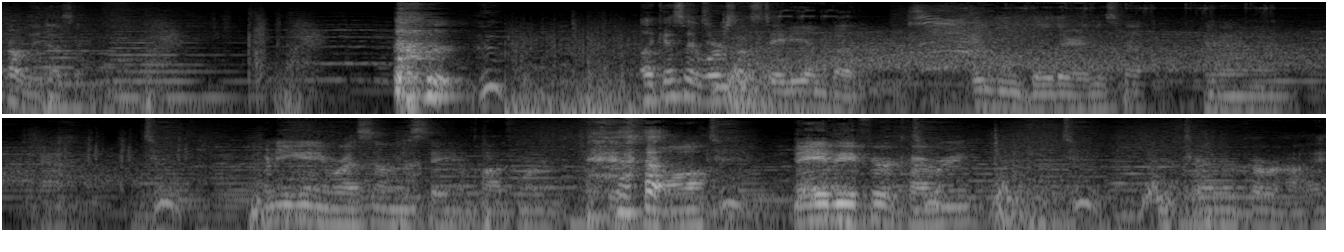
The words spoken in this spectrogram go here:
Probably doesn't. like I said, it works on Stadium, but maybe you go there in this map. Yeah. yeah. When are you getting rested on the stadium platform? It's. Maybe if you're recovering. You're trying to recover high.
